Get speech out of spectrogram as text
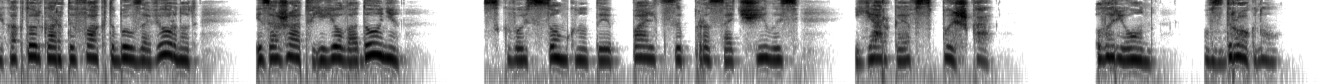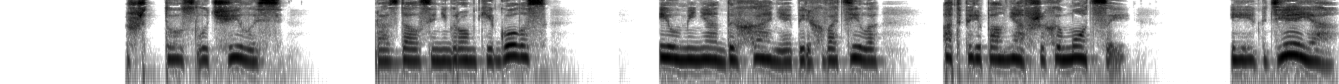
и как только артефакт был завернут и зажат в ее ладони, сквозь сомкнутые пальцы просочилась яркая вспышка. Ларион вздрогнул. «Что случилось?» — раздался негромкий голос, и у меня дыхание перехватило от переполнявших эмоций. «И где я?»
